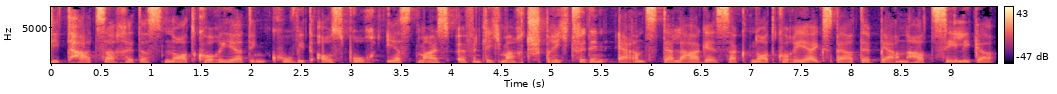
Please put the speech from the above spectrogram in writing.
Die Tatsache, dass Nordkorea den Covid-Ausbruch erstmals öffentlich macht, spricht für den Ernst der Lage, sagt Nordkorea-Experte Bernhard Seliger.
